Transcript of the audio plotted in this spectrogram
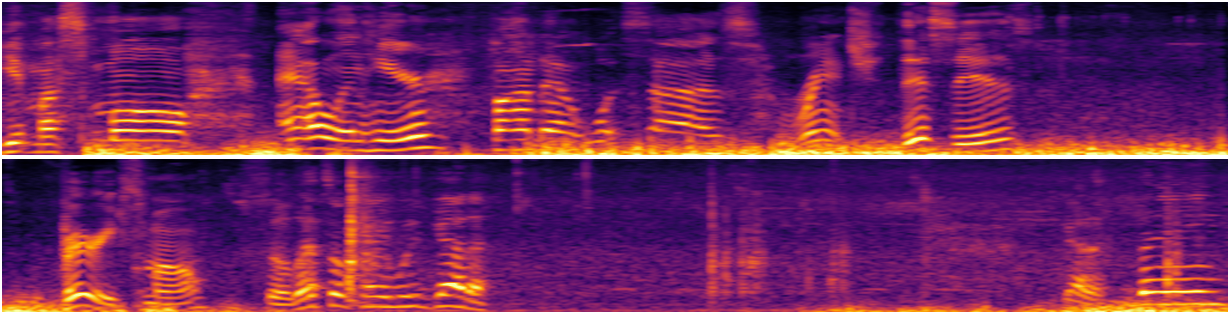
Get my small Allen here find out what size wrench this is. Very small so that's okay. We've got a Got a thing.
